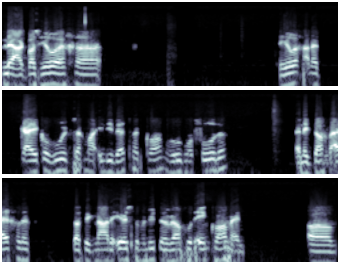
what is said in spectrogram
nou ja, ik was heel erg, heel erg aan het kijken hoe ik zeg maar, in die wedstrijd kwam, hoe ik me voelde. En ik dacht eigenlijk dat ik na de eerste minuten er wel goed in kwam. En ehm,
